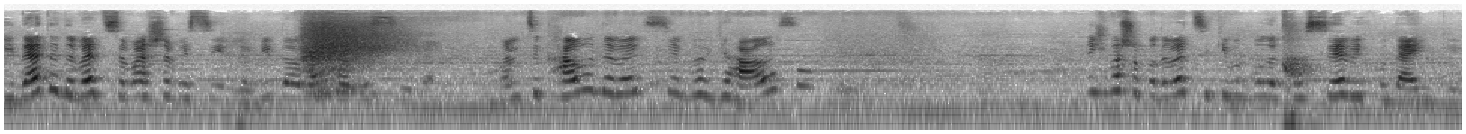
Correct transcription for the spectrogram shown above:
Йдете дивитися ваше весілля, відео вашого весілля. Вам цікаво дивитися, як ви вдягалися? І хіба що подивитися, які ви були красиві, худенькі.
